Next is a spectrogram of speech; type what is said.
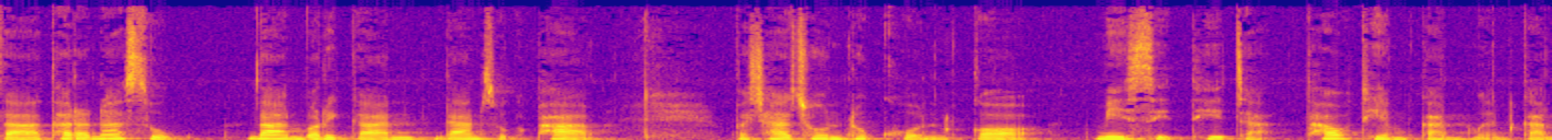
สาธารณสุข ด้านบริการ ด้านสุขภาพ ประชาชนทุกคนก็ มีสิทธิ์ที่จะเท่าเทียมกันเหมือนกัน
